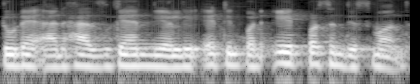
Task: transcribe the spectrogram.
today and has gained nearly 18.8% this month.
